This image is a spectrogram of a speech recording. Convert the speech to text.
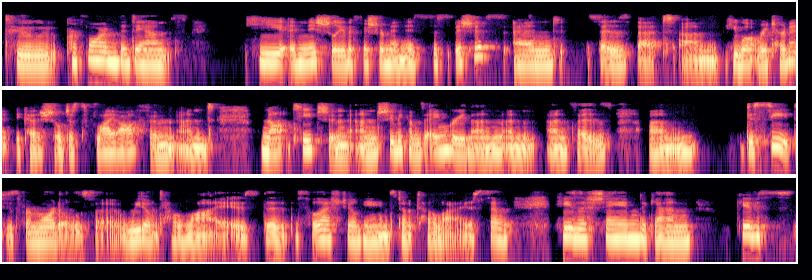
to perform the dance he initially, the fisherman is suspicious and says that um, he won't return it because she'll just fly off and, and not teach. And, and she becomes angry then and, and says, um, deceit is for mortals. Uh, we don't tell lies. The, the celestial beings don't tell lies. So he's ashamed again, gives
